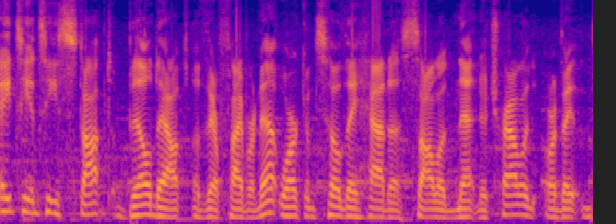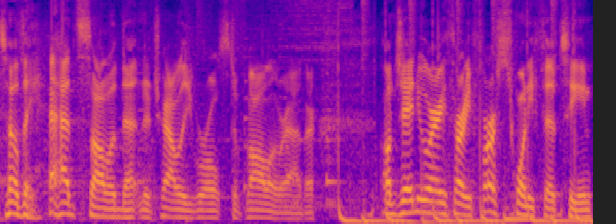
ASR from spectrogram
AT&T stopped build out of their fiber network until they had a solid net neutrality or they, until they had solid net neutrality rules to follow rather. On January 31st, 2015,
